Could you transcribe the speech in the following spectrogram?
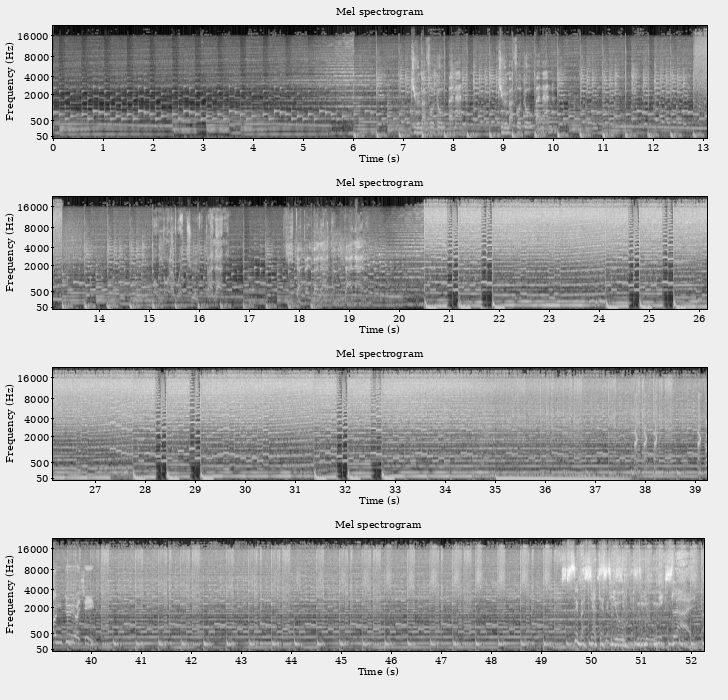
Tu veux ma photo, banane? Tu veux ma photo, banane? Monte dans la voiture, banane. Qui t'appelle banane? Banane conne dur ici Sébastien Castillo, Mix Live.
